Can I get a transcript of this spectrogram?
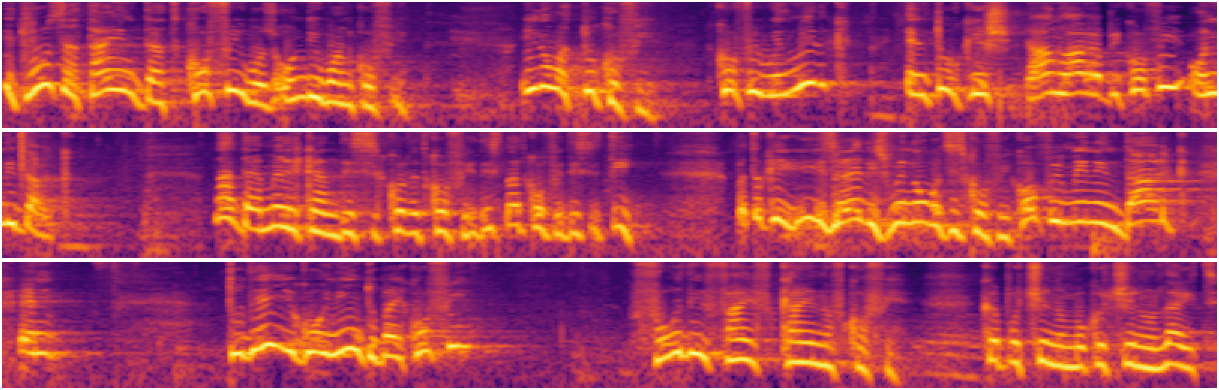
It was a time that coffee was only one coffee. You know what, two coffee. Coffee with milk and Turkish, no Arabic coffee, only dark. Not the American, this is called coffee. This is not coffee, this is tea. But okay, Israelis, we know what is coffee. Coffee meaning dark. And today you're going in to buy coffee, 45 kind of coffee. Cappuccino, mochaccino, light,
